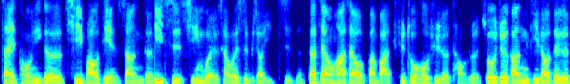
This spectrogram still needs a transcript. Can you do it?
在同一个起跑点上，你的彼此行为才会是比较一致的。那这样的话才有办法去做后续的讨论。所以我觉得刚刚你提到这个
